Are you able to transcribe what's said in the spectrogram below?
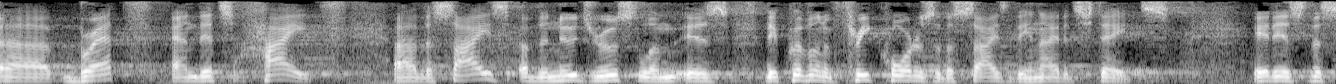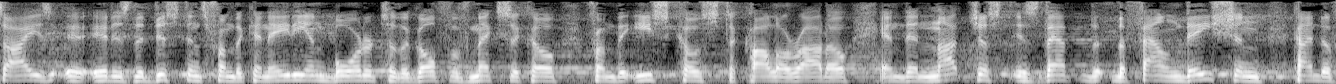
uh, breadth and its height uh, the size of the New Jerusalem is the equivalent of three quarters of the size of the United States. It is the size, it is the distance from the Canadian border to the Gulf of Mexico, from the East Coast to Colorado, and then not just is that the foundation kind of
